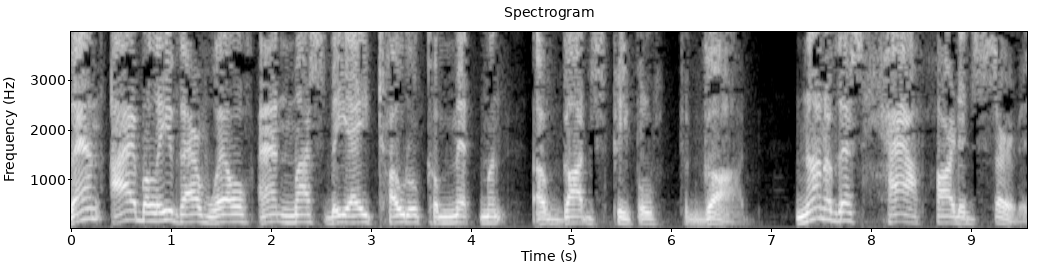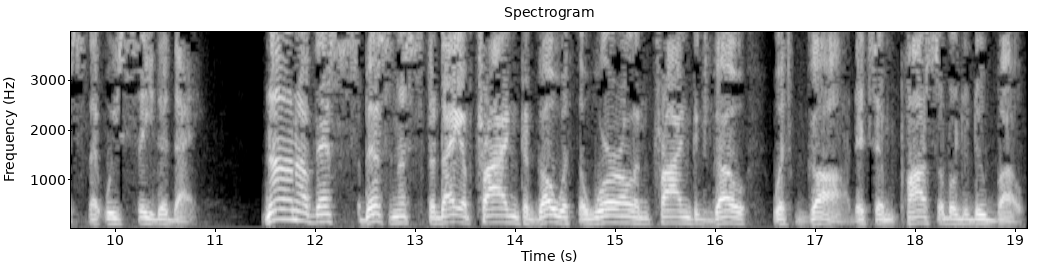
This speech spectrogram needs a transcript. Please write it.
Then I believe there will and must be a total commitment of God's people to God. None of this half-hearted service that we see today. None of this business today of trying to go with the world and trying to go with God. It's impossible to do both.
